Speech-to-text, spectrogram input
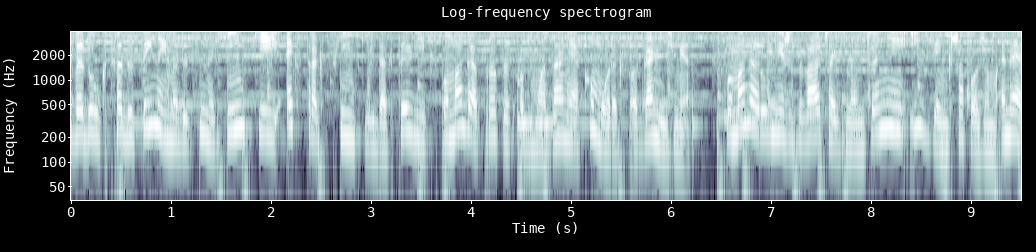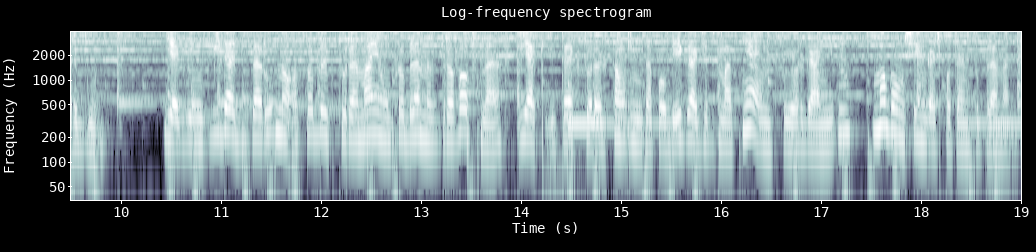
Według tradycyjnej medycyny chińskiej ekstrakt z chińskich daktyli wspomaga proces odmładzania komórek w organizmie. Pomaga również zwalczać zmęczenie i zwiększa poziom energii. Jak więc widać, zarówno osoby, które mają problemy zdrowotne, jak i te, które chcą im zapobiegać, wzmacniając swój organizm, mogą sięgać po ten suplement.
